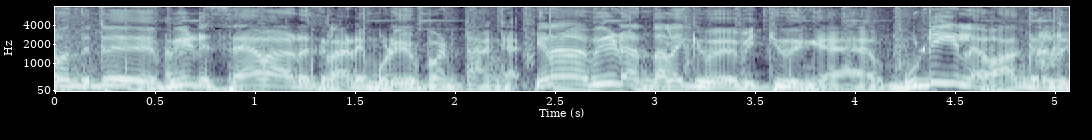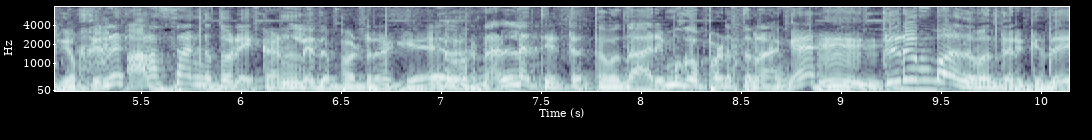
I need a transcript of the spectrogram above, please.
எல்லாரும் வந்துட்டு வீடு சேவா எடுக்கலான்னு முடிவு பண்ணிட்டாங்க. ஏன்னா வீடு அந்த அளவுக்கு விக்குதுங்க. முடியல வாங்குறதுக்கு அப்படின்னு அரசாங்கத்துடைய கண்ணில் இது பட்டிருக்கு. ஒரு நல்ல திட்டத்தை வந்து அறிமுகப்படுத்தினாங்க. திரும்ப அது வந்திருக்குது.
